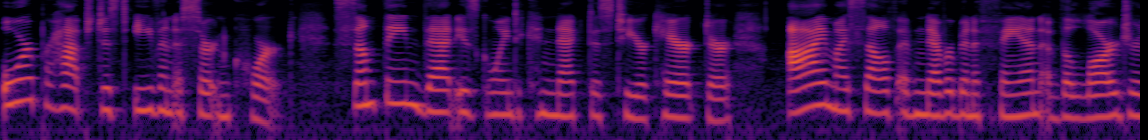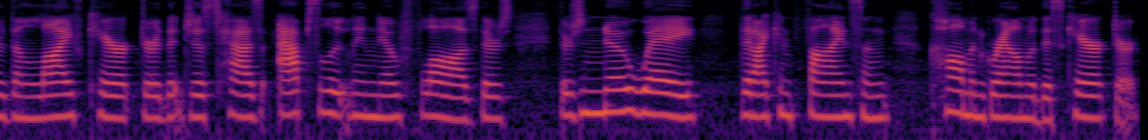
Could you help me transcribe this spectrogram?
or perhaps just even a certain quirk, something that is going to connect us to your character. I myself have never been a fan of the larger than life character that just has absolutely no flaws. There's there's no way that I can find some common ground with this character.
